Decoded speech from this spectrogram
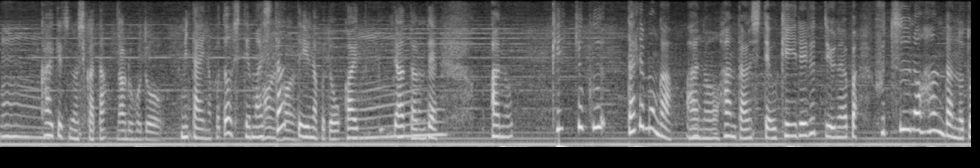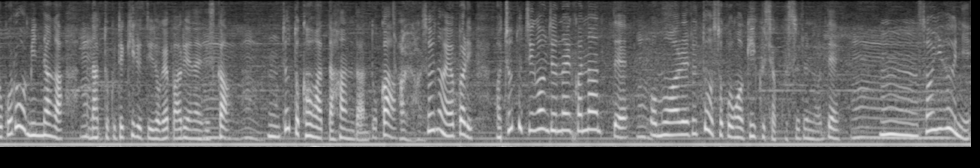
うん。うん解決の仕方なるほど。みたいなことをしてましはいはいたっていうようなことを書いてあったので、あの結局誰もがあの判断して受け入れるっていうのはやっぱ普通の判断のところをみんながうん。納得できるっていうのがやっぱあるじゃないですか、うんうんうん、ちょっと変わった判断とか、はいはい。そういうのはやっぱりあちょっと違うんじゃないかなってうん。思われるとそこがギクシャクするので、ううん。ん、そういうふうに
